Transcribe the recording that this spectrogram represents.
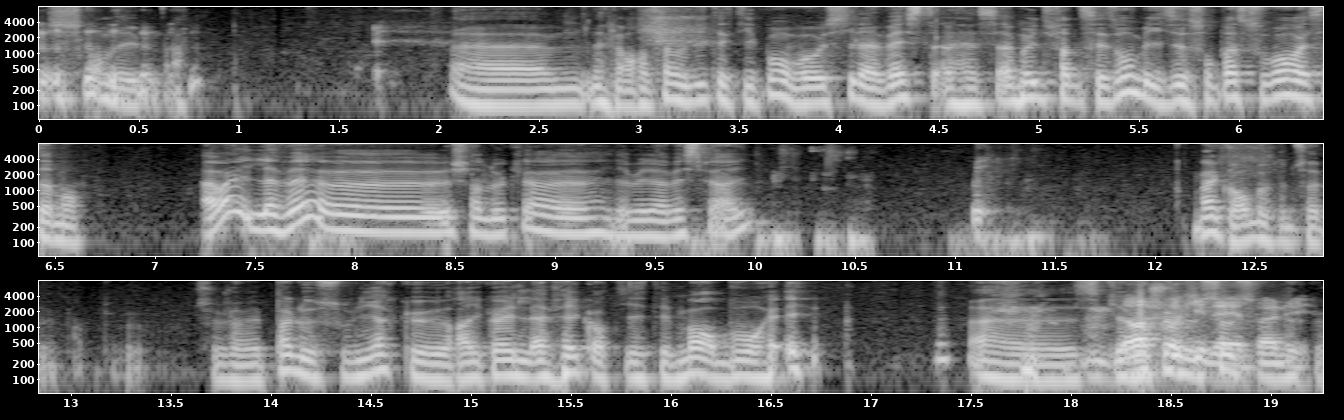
J'en ai marre. Euh, alors, ça nous dit techniquement, on voit aussi la veste à la cérémonie de fin de saison, mais ils ne sont pas souvent récemment. Ah ouais, il l'avait, euh, Charles Leclerc, euh, il avait la veste Ferrari? D'accord, moi je ne savais pas. Parce que j'avais pas le souvenir que Raikkonen l'avait quand il était mort bourré. Euh, ce qui Non, je crois qu'il seul pas, souvenir lui. que-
